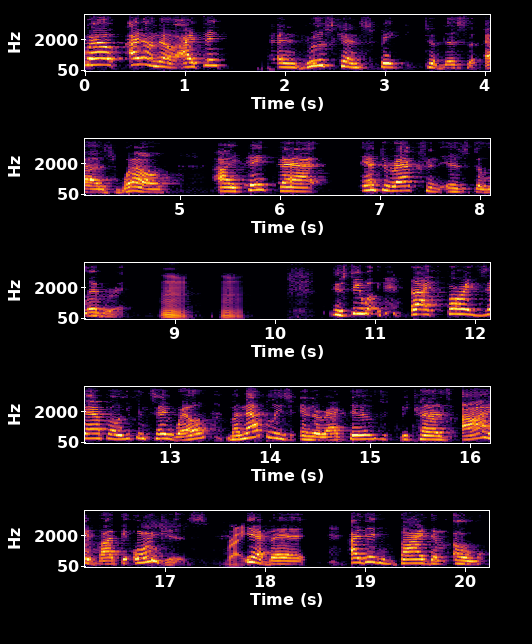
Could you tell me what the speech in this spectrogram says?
Well, I don't know. I think, and Bruce can speak to this as well. I think that interaction is deliberate. Mm, mm. You see what, like, for example, you can say, well, Monopoly's interactive because I bought the oranges. Right. Yeah, but I didn't buy them. Oh,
